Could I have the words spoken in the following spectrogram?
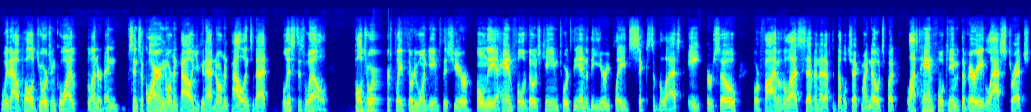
without Paul George and Kawhi Leonard. And since acquiring Norman Powell, you can add Norman Powell into that list as well. Paul George played 31 games this year. Only a handful of those came towards the end of the year. He played six of the last eight or so, or five of the last seven. I'd have to double check my notes, but last handful came at the very last stretch.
